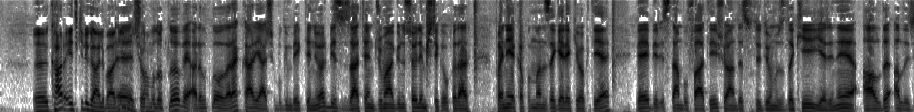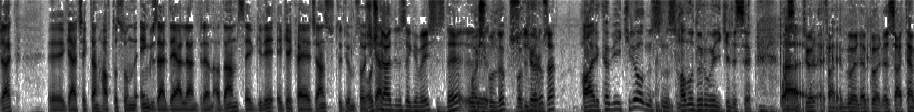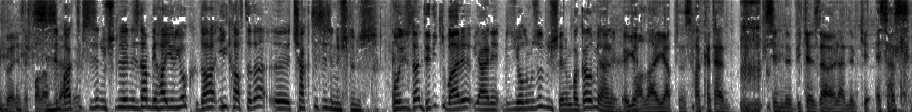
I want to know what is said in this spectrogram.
Ee, kar etkili galiba değil mi Evet, çok İstanbul'da? bulutlu ve aralıklı olarak kar yağışı bugün bekleniyor. Biz zaten cuma günü söylemiştik o kadar paniğe kapılmanıza gerek yok diye. Ve bir İstanbul Fatih şu anda stüdyomuzdaki yerini aldı alacak. Ee, gerçekten hafta sonunu en güzel değerlendiren adam sevgili Ege Kayacan stüdyomuza hoş, Hoş geldin. geldiniz Ege Bey siz de. e, Hoş bulduk. Bakıyorum. stüdyomuza. Harika bir ikili olmuşsunuz. Hava durumu ikilisi. Basatıyor efendim böyle böyle zaten böyledir falan. Sizin filan baktık sizin üçlülerinizden bir hayır yok. Daha ilk haftada e, çaktı sizin üçlünüz. O yüzden dedi ki bari yani biz yolumuza düşelim bakalım yani. Ege. diyor. Vallahi iyi yaptınız. Hakikaten şimdi bir kez daha öğrendim ki esas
